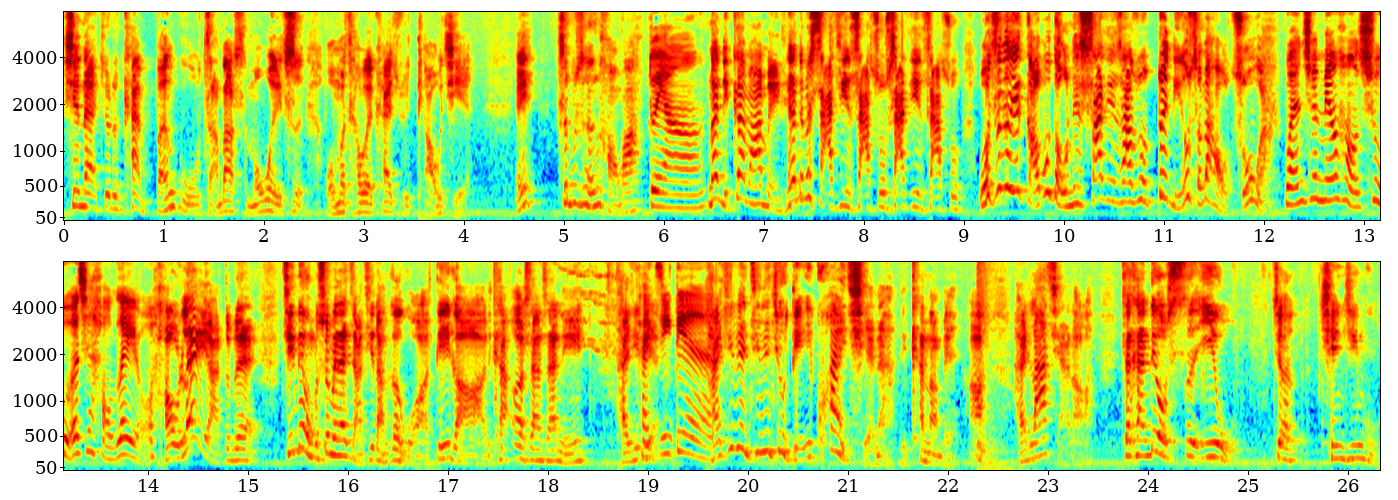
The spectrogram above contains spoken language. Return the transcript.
现在就是看本股涨到什么位置，我们才会开始去调节。哎，这不是很好吗？对啊，那你干嘛每天那么杀进杀出，杀进杀出？我真的也搞不懂，你杀进杀出对你有什么好处啊？完全没有好处，而且好累哦。好累啊，对不对？今天我们顺便来讲几档个股啊。第一个啊，你看二三三零台积电，台积电，台积电今天就跌一块钱呢，你看到没啊？还拉起来了啊！再看六四一五叫千金股，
